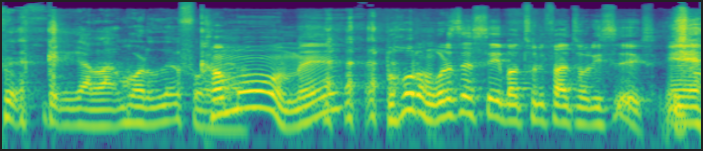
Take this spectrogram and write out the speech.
you got a lot more to live for. Come now. on, man. But hold on, what does that say about 25, 26? Yeah,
